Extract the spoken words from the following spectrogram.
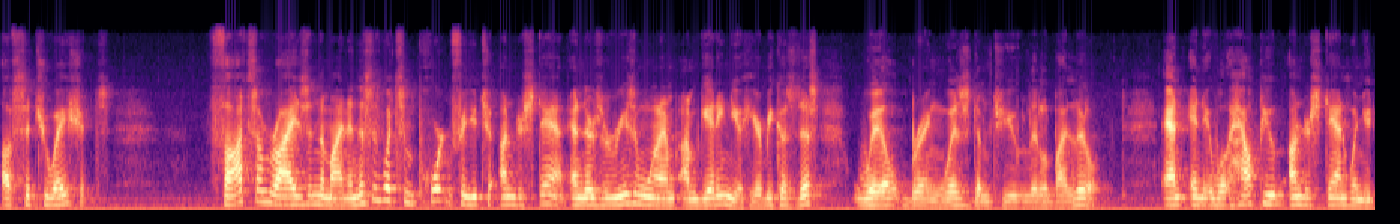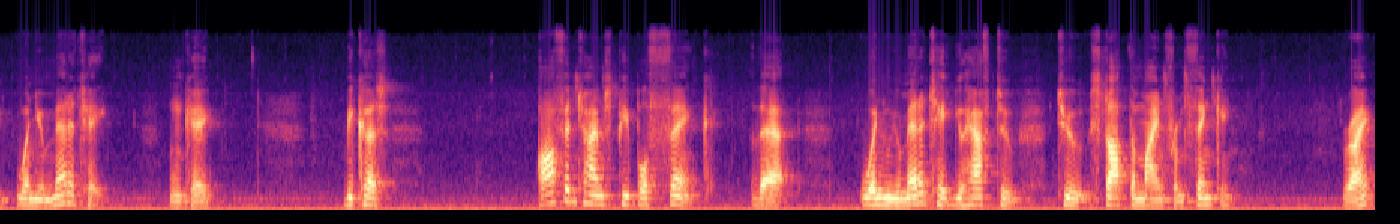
of situations. Thoughts arise in the mind, and this is what's important for you to understand. And there's a reason why I'm, I'm getting you here, because this will bring wisdom to you little by little. And, and it will help you understand when you, when you meditate. Okay? Because oftentimes people think that when you meditate, you have to, to stop the mind from thinking. Right?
